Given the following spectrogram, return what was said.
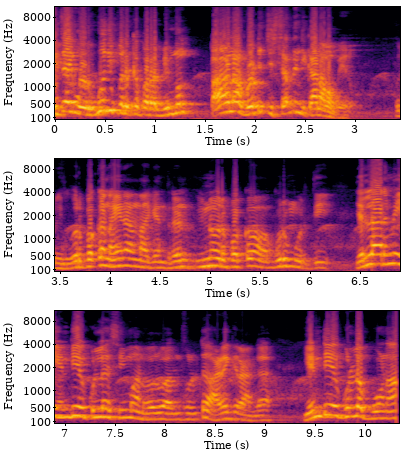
விஜய் ஒரு ஊதி பெருக்கப்படுற பிம்பம் தானா வெடிச்சு செதஞ்சு காணாம போயிடும். புரியுது. ஒரு பக்கம் நயனா நாகேந்திரன் இன்னொரு பக்கம் குருமூர்த்தி. எல்லாருமே என்டிஏக்குள்ள சீமான் வருவாருன்னு சொல்லிட்டு அழைக்கிறாங்க. என்டிஏக்குள்ள போனா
